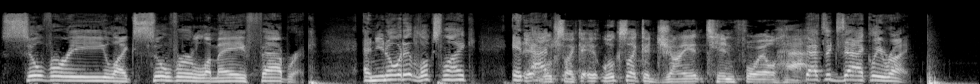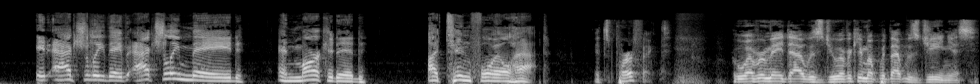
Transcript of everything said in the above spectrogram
silvery like silver lame fabric, and you know what it looks like? It, actu- looks like it looks like a giant tinfoil hat. That's exactly right. It actually, they've actually made and marketed a tinfoil hat. It's perfect. Whoever made that was whoever came up with that was genius.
